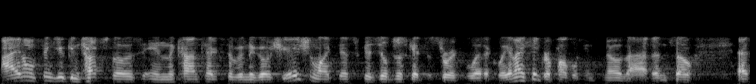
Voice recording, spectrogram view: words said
I don't think you can touch those in the context of a negotiation like this because you'll just get destroyed politically. And I think Republicans know that. And so as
